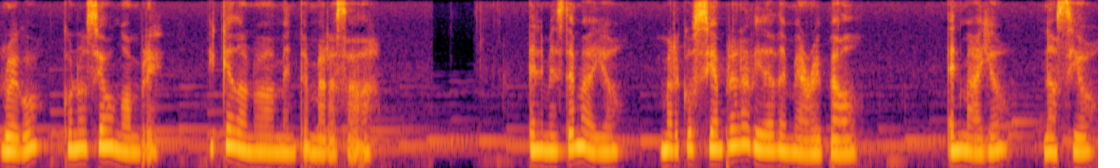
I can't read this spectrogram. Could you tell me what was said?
Luego conoció a un hombre y quedó nuevamente embarazada. El mes de mayo marcó siempre la vida de Mary Bell. En mayo nació.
